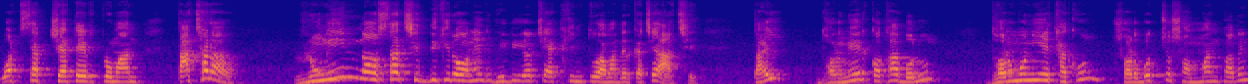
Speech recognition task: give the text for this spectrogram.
হোয়াটসঅ্যাপ চ্যাটের প্রমাণ। তাছাড়াও, রঙিন নওসাদ সিদ্দিকিরও অনেক ভিডিও চ্যাট কিন্তু আমাদের কাছে আছে। তাই ধর্মের কথা বলুন, ধর্ম নিয়ে থাকুন, সর্বোচ্চ সম্মান পাবেন,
